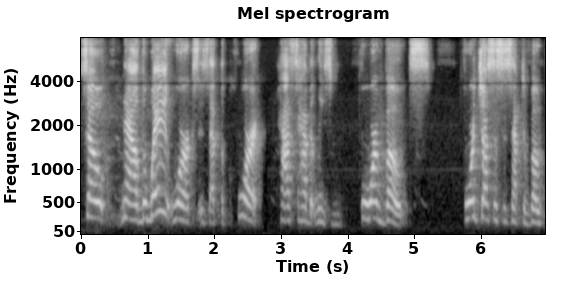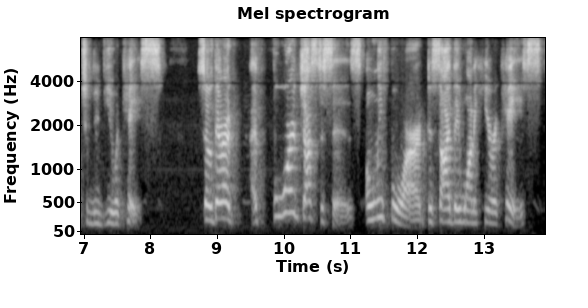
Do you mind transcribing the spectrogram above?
So now the way it works is that the court has to have at least four votes. Four justices have to vote to review a case. So there are uh, four justices, only four, decide they want to hear a case.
